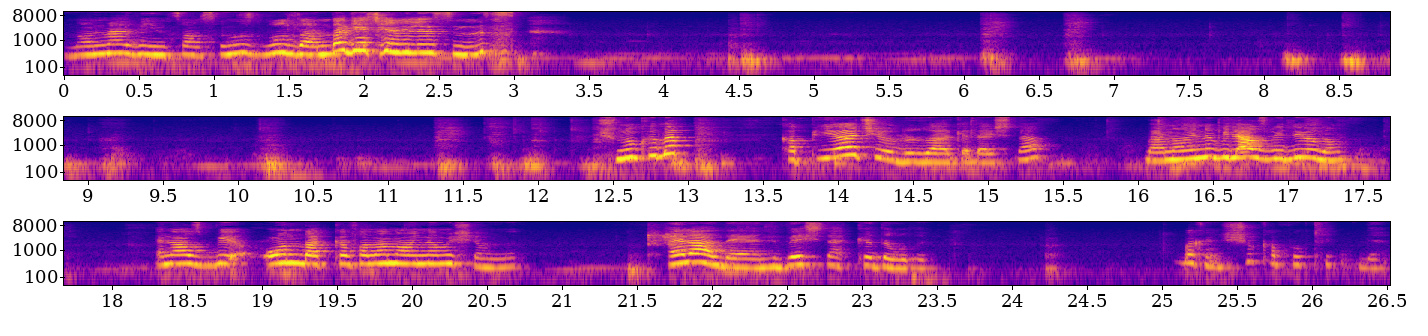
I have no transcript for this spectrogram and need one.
Normal bir insansanız buradan da geçebilirsiniz. Şunu kırıp kapıyı açıyoruz arkadaşlar. Ben oyunu biraz biliyorum. En az bir 10 dakika falan oynamışımdır. Herhalde yani 5 dakika da olur. Bakın şu kapı kilitli.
